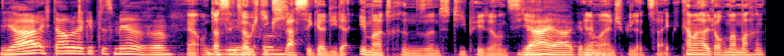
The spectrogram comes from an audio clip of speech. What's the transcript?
Ja, ich glaube, da gibt es mehrere. Ja, und das sind, glaube ich, die. Klassiker, die da immer drin sind, die Peter uns hier Ja, ja, in dem genau. Einspieler zeigt. Kann man halt auch mal machen.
